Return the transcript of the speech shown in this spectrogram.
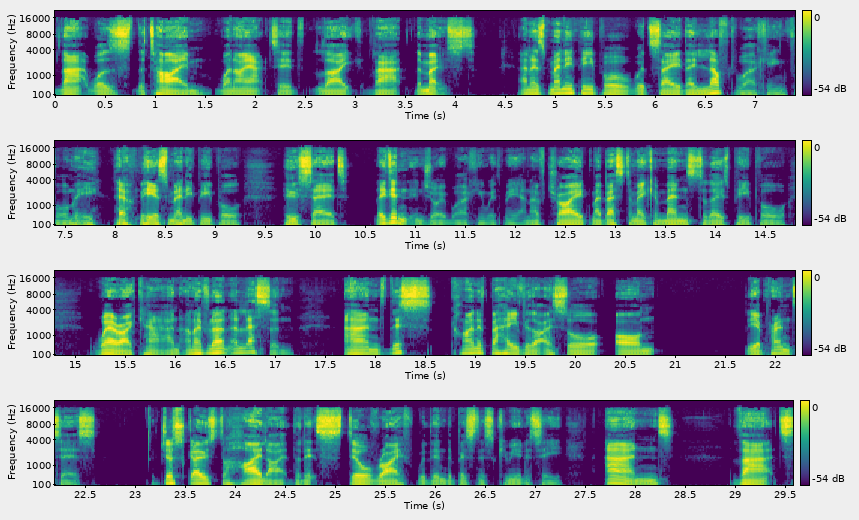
that was the time when I acted like that the most. And as many people would say they loved working for me, there would be as many people who said they didn't enjoy working with me. And I've tried my best to make amends to those people where I can. And I've learned a lesson. And this kind of behavior that I saw on The Apprentice just goes to highlight that it's still rife within the business community and that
